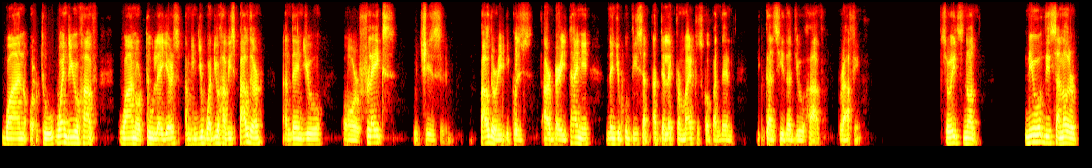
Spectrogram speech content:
one or two. When do you have one or two layers? I mean, you what you have is powder, and then you or flakes, which is powdery because are very tiny. Then you put this at, at the electron microscope, and then you can see that you have graphene. So it's not new. This is another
